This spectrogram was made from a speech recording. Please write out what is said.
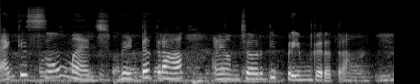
थँक्यू सो मच भेटत राहा आणि आमच्यावरती प्रेम करत राहा.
